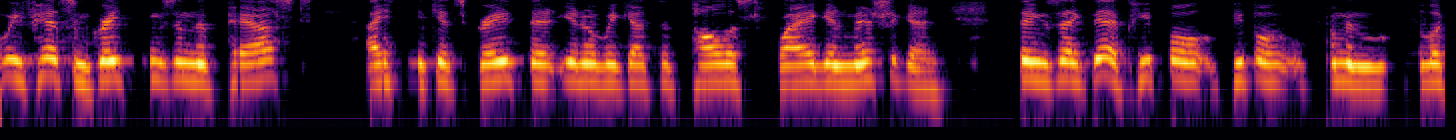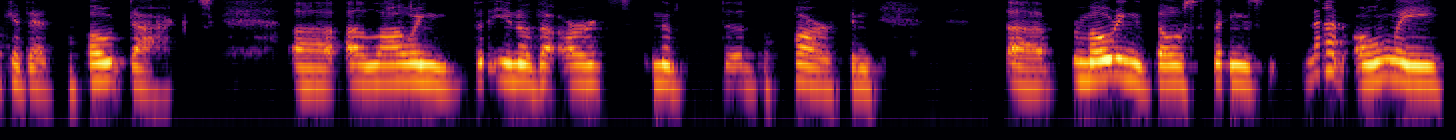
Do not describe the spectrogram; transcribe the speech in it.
we've had some great things in the past. I think it's great that you know we got the tallest flag in Michigan, things like that. People people come and look at that boat docks, uh, allowing the, you know the arts in the, the, the park and uh, promoting those things not only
